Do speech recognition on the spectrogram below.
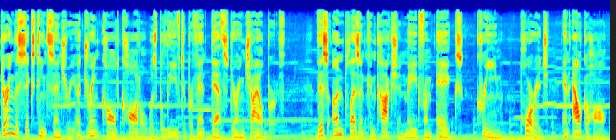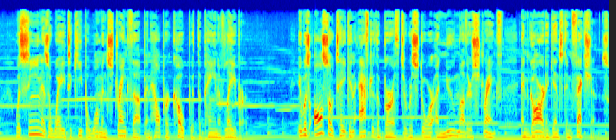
During the 16th century, a drink called caudle was believed to prevent deaths during childbirth. This unpleasant concoction made from eggs, cream, porridge, and alcohol was seen as a way to keep a woman's strength up and help her cope with the pain of labor. It was also taken after the birth to restore a new mother's strength and guard against infections.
